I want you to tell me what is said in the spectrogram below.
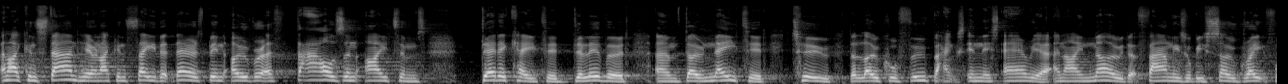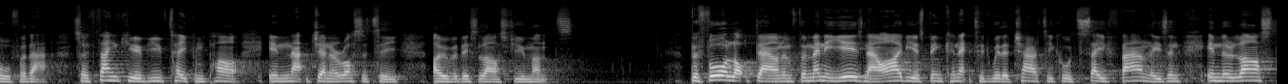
And I can stand here and I can say that there has been over a thousand items dedicated, delivered, um, donated to the local food banks in this area. And I know that families will be so grateful for that. So thank you if you've taken part in that generosity over this last few months. Before lockdown, and for many years now, Ivy has been connected with a charity called Safe Families. And in the last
